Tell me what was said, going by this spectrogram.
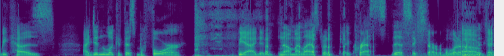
because I didn't look at this before. Yeah, I didn't. No, my last one crests this six star rule. What am I Oh, going to okay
